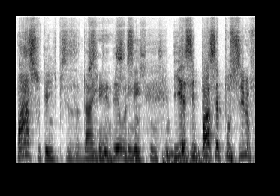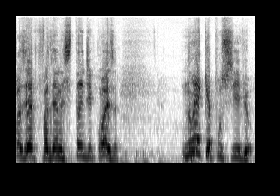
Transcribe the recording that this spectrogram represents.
passo que a gente precisa dar, sim, entendeu? Sim, assim, sim, e esse passo é possível fazer fazendo esse tanto de coisa. Não é que é possível.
